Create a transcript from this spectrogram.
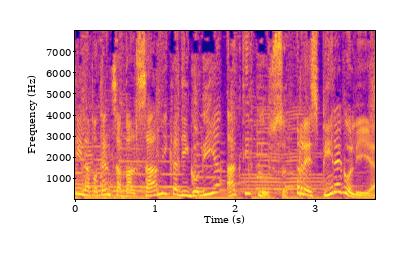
Senti la potenza balsamica di Golia Active Plus. Respira Golia.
